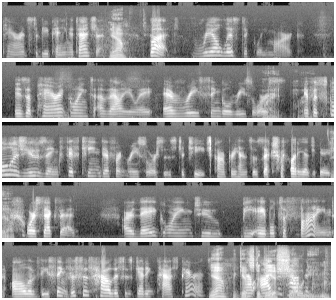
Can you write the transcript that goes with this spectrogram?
parents to be paying attention. yeah. But realistically, Mark, is a parent going to evaluate every single resource? Right. right. If a school is using 15 different resources to teach comprehensive sexuality education yeah. or sex ed, are they going to be able to find all of these things? This is how this is getting past parents. Yeah. It gets Now, to be I a shell game.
